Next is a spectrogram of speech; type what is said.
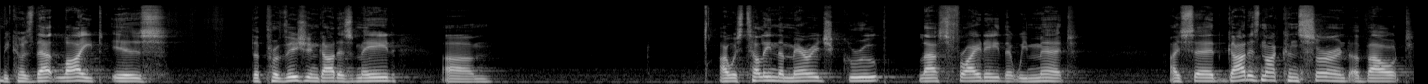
because that light is the provision God has made. Um, I was telling the marriage group last Friday that we met, I said, God is not concerned about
